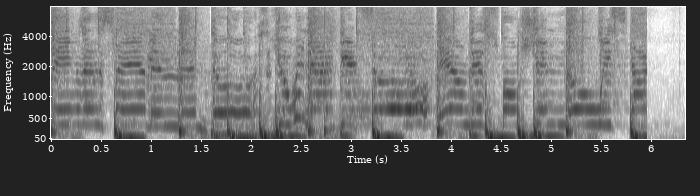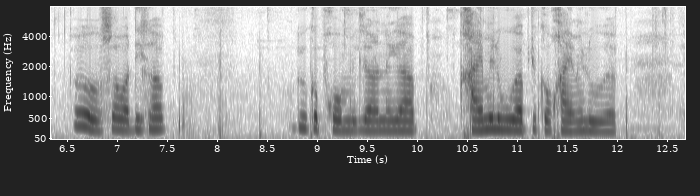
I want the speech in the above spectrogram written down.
things and slamming the doors. You and I get so damn dysfunctional. We start. โอ้สวัสดีครับ อยู่กับผมอีกแล้วนะครับ ใครไม่รู้ครับ อยู่กับใครไม่รู้ครับ เอ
